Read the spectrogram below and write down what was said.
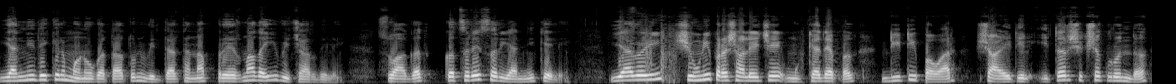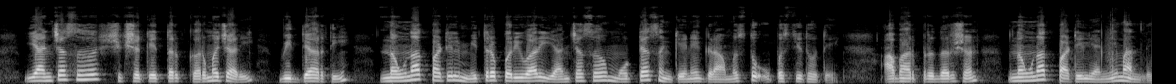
यांनी देखील मनोगतातून विद्यार्थ्यांना प्रेरणादायी विचार दिले. स्वागत कचरे सर यांनी केले. यावेळी शिवणी प्रशालेचे मुख्याध्यापक डी टी पवार शाळेतील इतर शिक्षक वृंद यांच्यासह शिक्षकेतर कर्मचारी विद्यार्थी नवनाथ पाटील मित्र परिवार यांच्यासह मोठ्या संख्येने ग्रामस्थ उपस्थित होते. आभार प्रदर्शन नवनाथ पाटील यांनी मानले.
